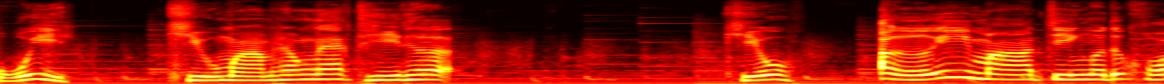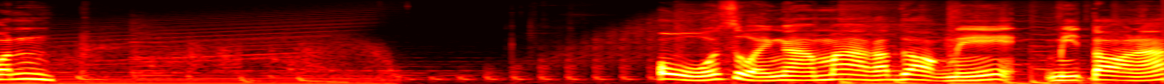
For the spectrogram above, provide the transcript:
อุ้ยคิวมาช่องแรกทีเถอะคิว เอ้ยมาจริงว่ะทุกคน โอ้สวยงามมากครับดอกนี้ มีต่อนะ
